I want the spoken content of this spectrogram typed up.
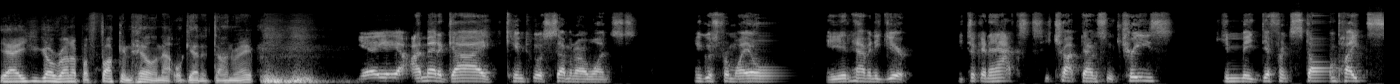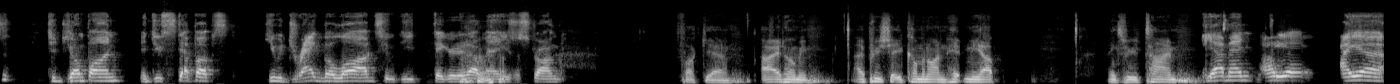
Yeah, you could go run up a fucking hill and that will get it done, right? Yeah, yeah, yeah. I met a guy came to a seminar once. He was from Wyoming. He didn't have any gear. He took an axe, he chopped down some trees, he made different stump heights to jump on and do step ups. He would drag the logs. He, he figured it out, man. He's a strong. Fuck yeah. All right, homie. I appreciate you coming on, hitting me up. Thanks for your time. Yeah, man. I, uh, I, uh,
